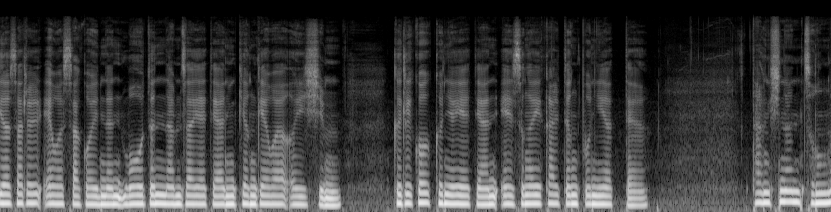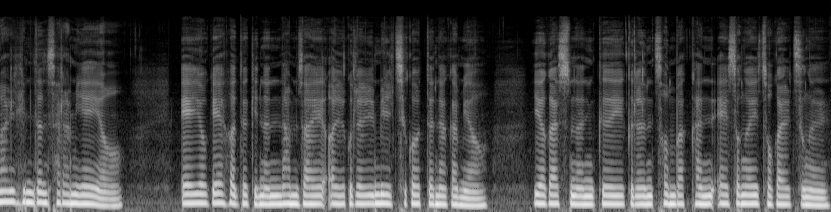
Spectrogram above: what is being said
여자를 애워싸고 있는 모든 남자에 대한 경계와 의심 그리고 그녀에 대한 애정의 갈등뿐이었대. 당신은 정말 힘든 사람이에요. 애욕에 허덕이는 남자의 얼굴을 밀치고 떠나가며 여가수는 그의 그런 천박한 애성의 조갈증을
